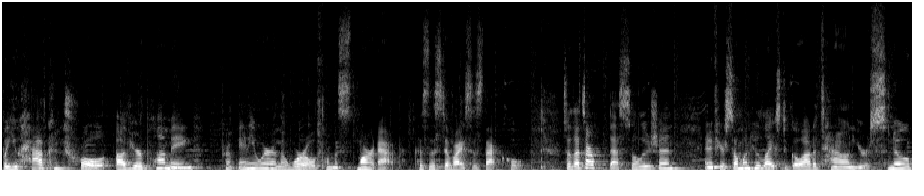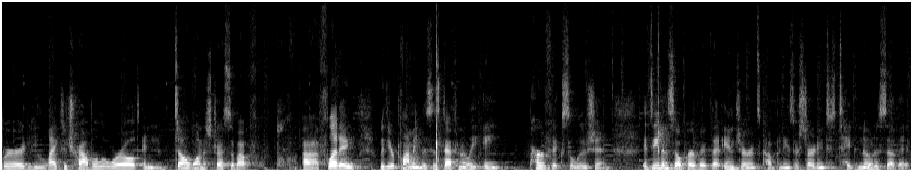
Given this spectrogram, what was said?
But you have control of your plumbing from anywhere in the world from a smart app, because this device is that cool. So that's our best solution. And if you're someone who likes to go out of town, you're a snowbird, you like to travel the world, and you don't want to stress about uh, flooding with your plumbing, this is definitely a perfect solution. It's even so perfect that insurance companies are starting to take notice of it.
